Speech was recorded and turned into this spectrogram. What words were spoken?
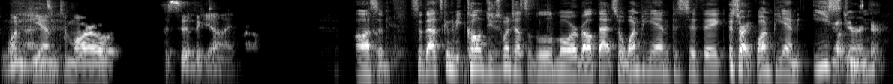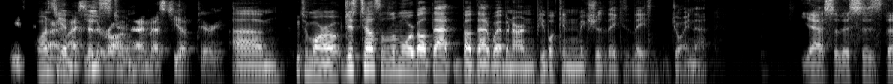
1 p.m. Tomorrow Pacific PM. time. Awesome. Okay. So that's going to be Collin. Do you just want to tell us a little more about that? So 1 p.m. Pacific, uh, sorry, 1 p.m. Eastern. No, Eastern. Eastern 1 p.m. I said Eastern, it wrong. I messed you up, Terry. Um, tomorrow. just tell us a little more about that about that webinar, and people can make sure they they join that. Yeah, so this is the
